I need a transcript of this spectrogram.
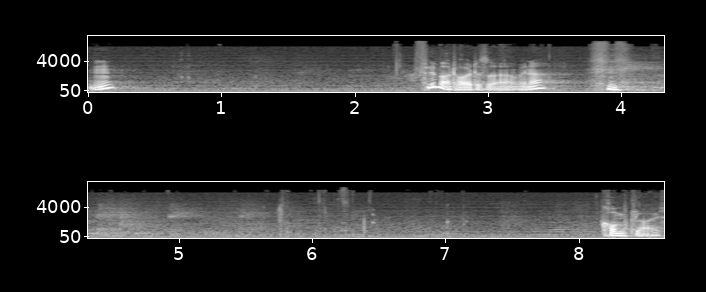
Hm? Flimmert heute so irgendwie, ne? Kommt gleich.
